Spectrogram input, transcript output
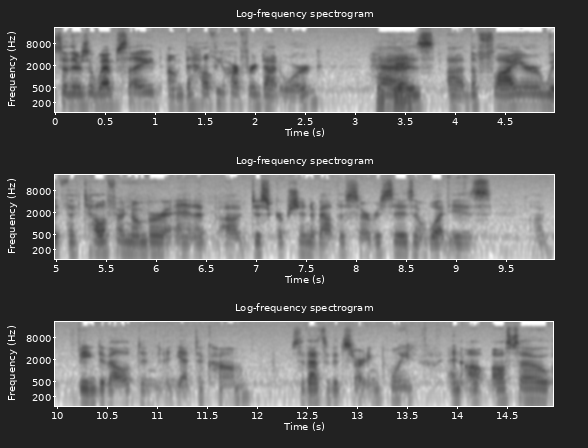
So there's a website, um, thehealthyharford.org Okay. has uh, the flyer with the telephone number and a, a description about the services and what is uh, being developed and, and yet to come. So that's a good starting point. And al- also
